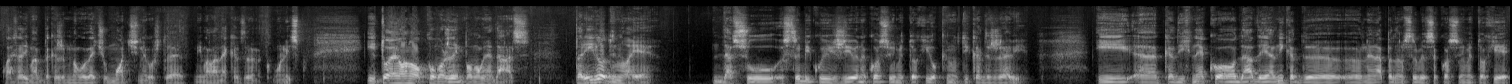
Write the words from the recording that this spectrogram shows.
koja sad ima, da kažem, mnogo veću moć nego što je imala nekad za vreme komunizma. I to je ono ko može da im pomogne danas. Prirodno je da su Srbi koji žive na Kosovo i Metohiji okrenuti ka državi. I e, kad ih neko odavde, ja nikad e, ne napadam Srbe sa Kosova i Metohije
